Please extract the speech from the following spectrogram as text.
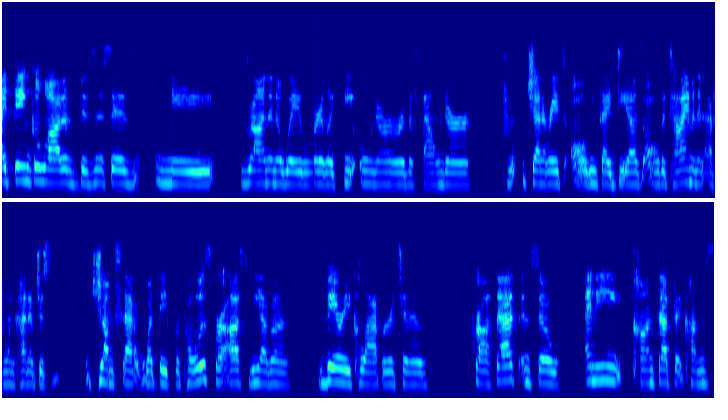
I think a lot of businesses may run in a way where like the owner or the founder generates all these ideas all the time and then everyone kind of just jumps at what they propose. For us we have a very collaborative process and so any concept that comes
